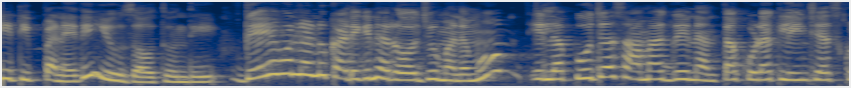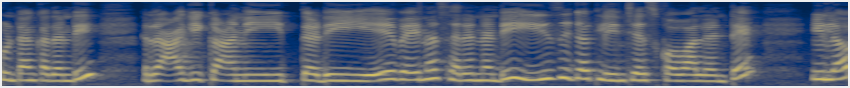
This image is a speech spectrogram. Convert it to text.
ఈ టిప్ అనేది యూజ్ అవుతుంది. దేవుళ్ళను కడిగిన రోజు మనము ఇలా పూజా సామాగ్రిని అంతా కూడా క్లీన్ చేసుకుంటాం కదండి. రాగి కానీ ఇత్తడి ఏవైనా సరేనండి ఈజీగా క్లీన్ చేసుకోవాలంటే ఇలా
